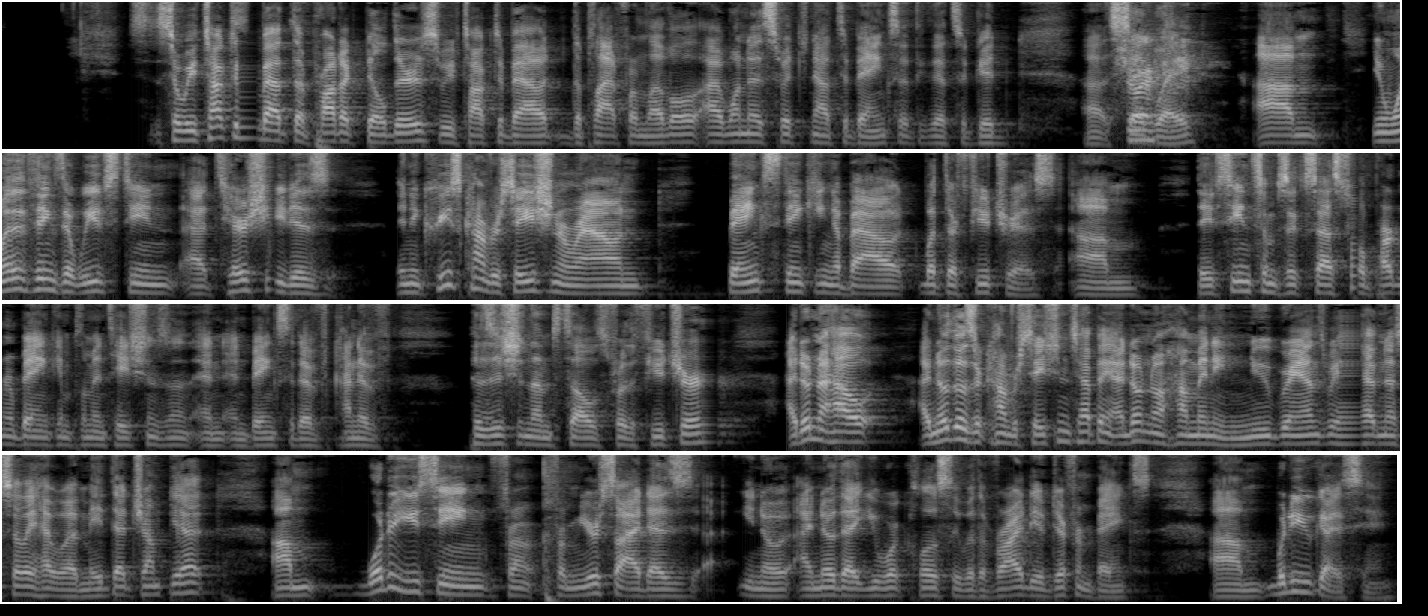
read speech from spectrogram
so we've talked about the product builders. We've talked about the platform level. I want to switch now to banks. I think that's a good uh, segue. Sure. Um, you know, one of the things that we've seen at Tearsheet is an increased conversation around banks thinking about what their future is. Um, they've seen some successful partner bank implementations and, and, and banks that have kind of positioned themselves for the future. I don't know how. I know those are conversations happening. I don't know how many new brands we have necessarily have made that jump yet. Um, what are you seeing from from your side? As you know, I know that you work closely with a variety of different banks. Um, what are you guys seeing?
